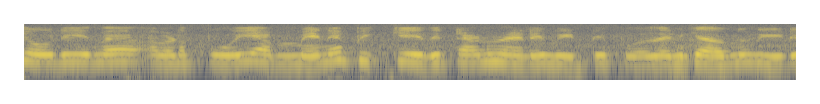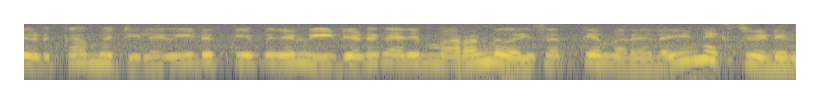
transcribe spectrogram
ജോലി ചെയ്യുന്ന അവിടെ പോയി അമ്മേനെ പിക്ക് ചെയ്തിട്ടാണ് നേരെ വീട്ടിൽ പോയത്. എനിക്ക് അതൊന്നും വീഡിയോ എടുക്കാൻ പറ്റിയില്ല. വീടെത്തിയപ്പോൾ ഞാൻ വീഡിയോയുടെ കാര്യം മറന്നുപോയി. സത്യം പറയാലോ ഈ നെക്സ്റ്റ് വീഡിയോയിൽ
